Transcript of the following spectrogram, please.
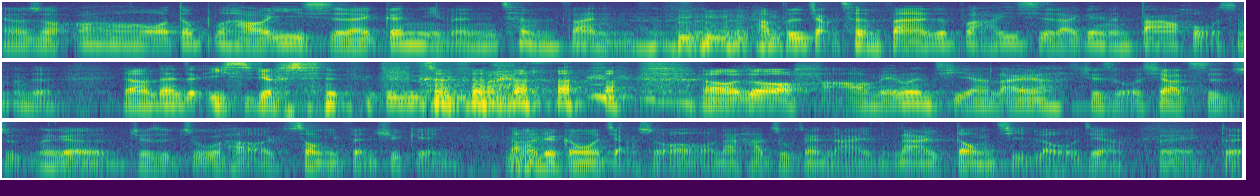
然后说哦，我都不好意思来跟你们蹭饭，他不是讲蹭饭，是不好意思来跟你们搭伙什么的。然后，但这意思就是就是蹭饭。然后说好，没问题啊，来啊，就是我下次煮那个就是煮好送一份去给你。然后就跟我讲说哦，那他住在哪一哪一栋几楼这样？对对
